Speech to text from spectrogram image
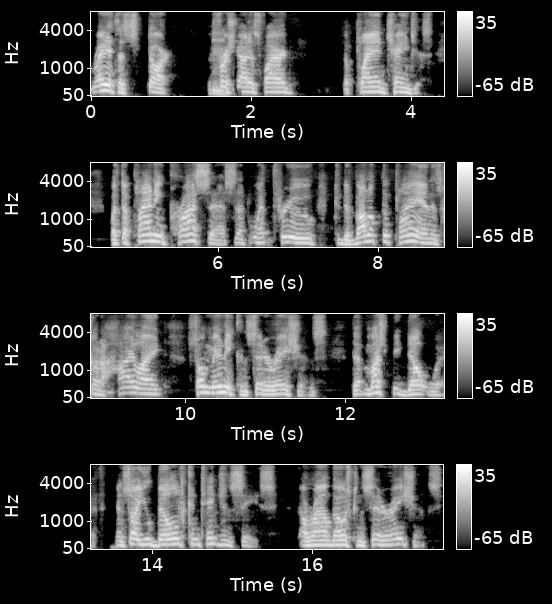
right at the start. The mm. first shot is fired, the plan changes. But the planning process that went through to develop the plan is going to highlight so many considerations that must be dealt with. And so you build contingencies around those considerations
